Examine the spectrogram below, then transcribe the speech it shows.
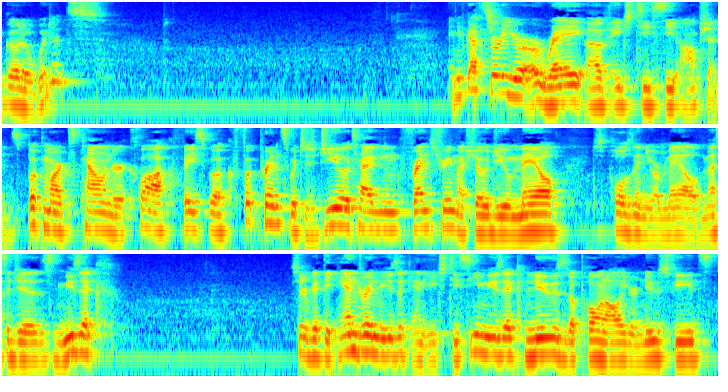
Go to widgets. And you've got sort of your array of HTC options. Bookmarks, calendar, clock, Facebook, footprints, which is geotagging, friend stream, I showed you, mail, just pulls in your mail messages, music, sort of get the Android music and HTC music, news, it'll pull in all your news feeds,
